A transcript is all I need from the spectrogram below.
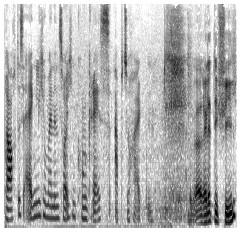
braucht es eigentlich, um einen solchen Kongress abzuhalten? Äh, relativ viel.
